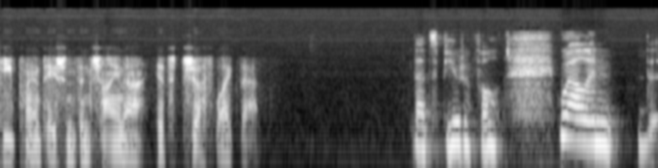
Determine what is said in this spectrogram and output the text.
tea plantations in China, it's just like that. That's beautiful. Well, and th-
